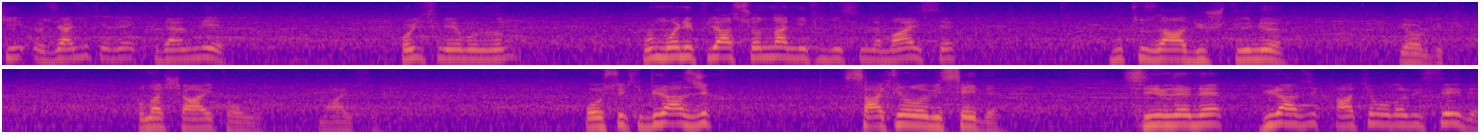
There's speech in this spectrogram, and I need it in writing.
ki özellikle de kıdemli polis memurunun bu manipülasyonlar neticesinde maalesef bu tuzağa düştüğünü gördük. Buna şahit olduk maalesef. Oysa ki birazcık sakin olabilseydi, sinirlerine birazcık hakim olabilseydi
